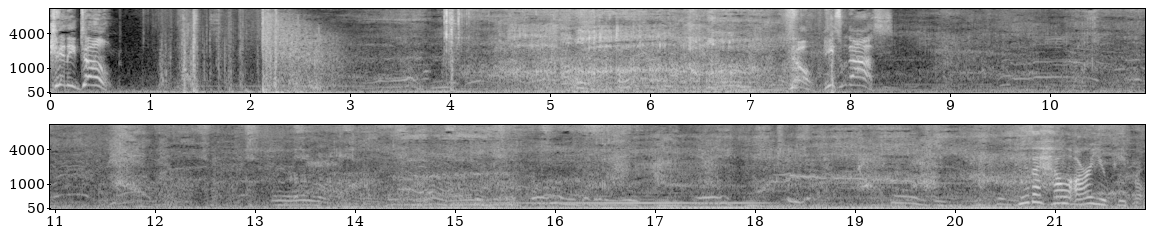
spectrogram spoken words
Kenny, don't! No, he's with us! Who the hell are you people?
